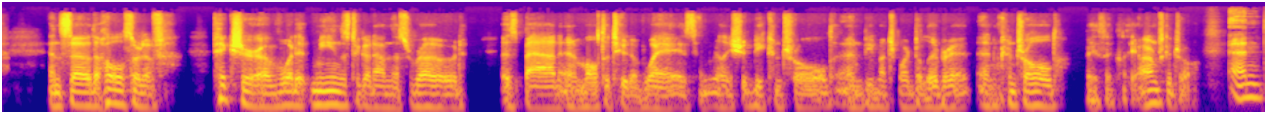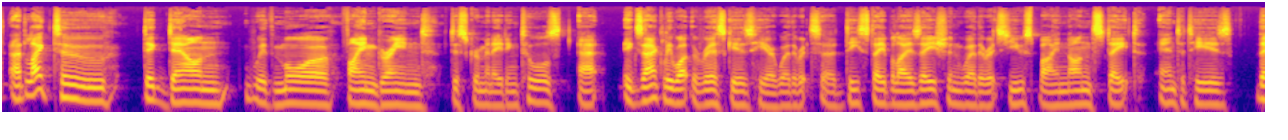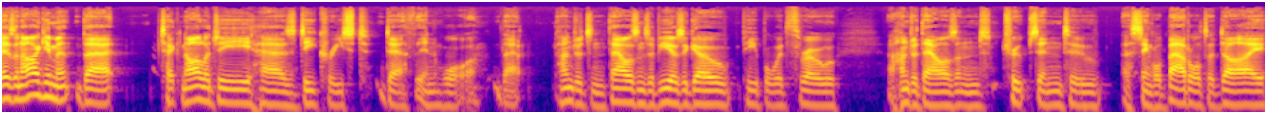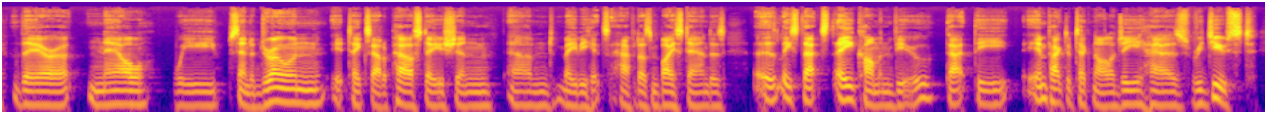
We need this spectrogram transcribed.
And so the whole sort of picture of what it means to go down this road is bad in a multitude of ways and really should be controlled and be much more deliberate and controlled basically. Arms control. And i'd like to dig down with more fine grained discriminating tools at exactly what the risk is here, whether it's a destabilization, whether it's use by non state entities. There's an argument that technology has decreased death in war, that hundreds and thousands of years ago, people would throw 100,000 troops into a single battle to die there. Now we send a drone, it takes out a power station and maybe hits half a dozen bystanders. At least that's a common view that the impact of technology has reduced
